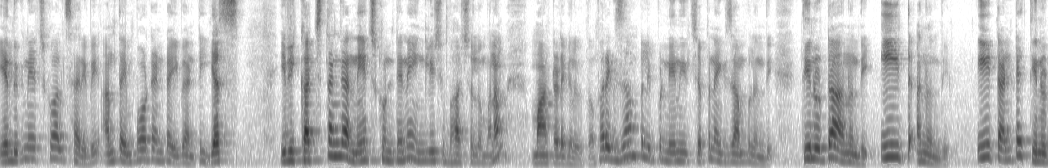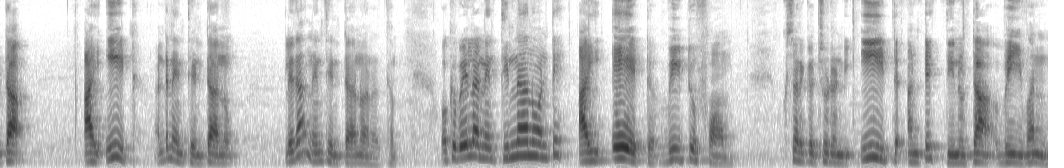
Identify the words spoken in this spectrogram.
ఎందుకు నేర్చుకోవాలి సార్ ఇవి? అంత ఇంపార్టెంట్ ఇవి అంటే ఎస్ ఇవి ఖచ్చితంగా నేర్చుకుంటేనే ఇంగ్లీష్ భాషలో మనం మాట్లాడగలుగుతాం. ఫర్ ఎగ్జాంపుల్ ఇప్పుడు నేను చెప్పిన ఎగ్జాంపుల్ ఉంది. తినుట అనుంది. ఈట్ అనుంది. ఈట్ అంటే తినుట. ఐ ఈట్ అంటే నేను తింటాను. లేదా నేను తింటాను అని అర్థం. ఒకవేళ నేను తిన్నాను అంటే I ate V two form ఒకసారి చూడండి. ఈట్ అంటే తినుట. వి వన్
